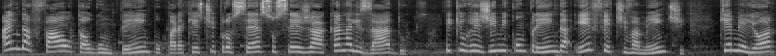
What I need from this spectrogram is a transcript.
Ainda falta algum tempo para que este processo seja canalizado e que o regime compreenda efetivamente que é melhor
